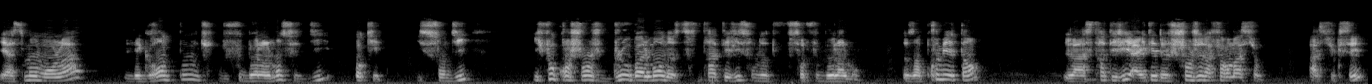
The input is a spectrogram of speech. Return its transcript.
Et à ce moment-là, les grandes pontes du football allemand se dit, ok, ils se sont dit, il faut qu'on change globalement notre stratégie sur, notre- sur le football allemand. Dans un premier temps, la stratégie a été de changer la formation. À succès,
